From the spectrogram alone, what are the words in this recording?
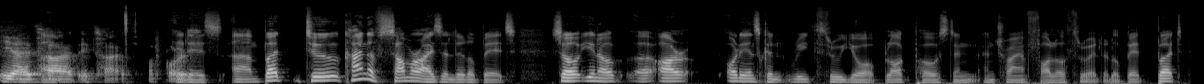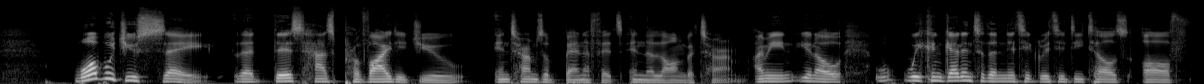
Yeah, it's um, hard. It's hard, of course. It is. Um, but to kind of summarize a little bit, so you know, uh, our audience can read through your blog post and and try and follow through a little bit. But what would you say that this has provided you in terms of benefits in the longer term. I mean, you know, we can get into the nitty gritty details of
